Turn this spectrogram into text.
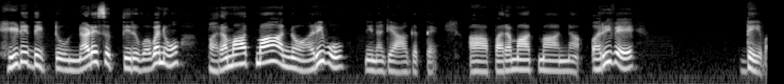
ಹಿಡಿದಿಟ್ಟು ನಡೆಸುತ್ತಿರುವವನು ಪರಮಾತ್ಮ ಅನ್ನೋ ಅರಿವು ನಿನಗೆ ಆಗತ್ತೆ. ಆ ಪರಮಾತ್ಮ ಅನ್ನೋ ಅರಿವೇ ದೇವ.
